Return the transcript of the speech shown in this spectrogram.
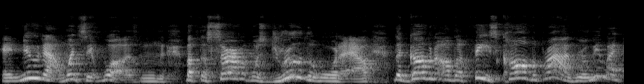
and knew not whence it was, mm, but the servant was drew the water out, the governor of the feast called the bridegroom. He's like,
